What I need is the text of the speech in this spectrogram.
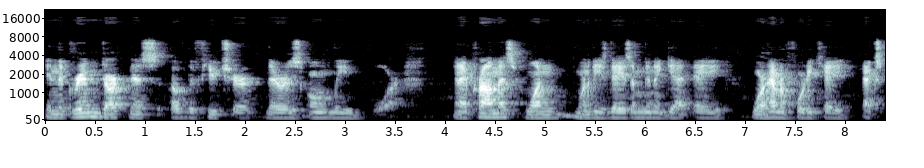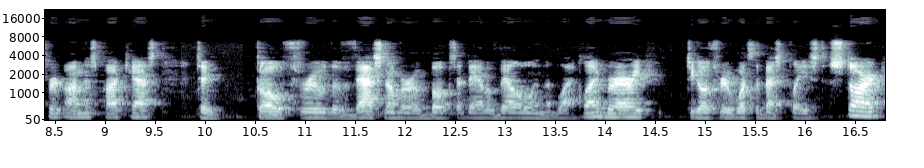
in the grim darkness of the future, there is only war. And I promise one one of these days I'm going to get a Warhammer 40k expert on this podcast to go through the vast number of books that they have available in the Black Library, to go through what's the best place to start,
